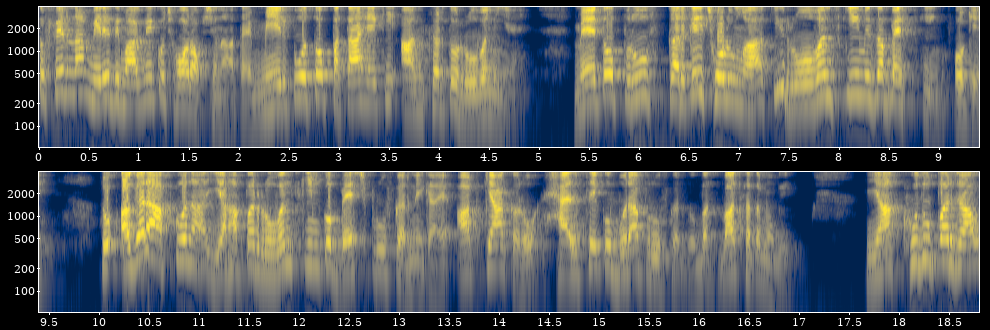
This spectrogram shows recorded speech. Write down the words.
तो फिर ना मेरे दिमाग में कुछ और ऑप्शन आता है मेरे को तो पता है कि आंसर तो रोवन ही है मैं तो प्रूफ करके ही छोड़ूंगा कि Rowan scheme is a best scheme okay तो अगर आपको ना यहां पर रोवन स्कीम को बेस्ट प्रूफ करने का है आप क्या करो हेल्से को बुरा प्रूफ कर दो बस बात खत्म हो गई यहां खुद ऊपर जाओ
